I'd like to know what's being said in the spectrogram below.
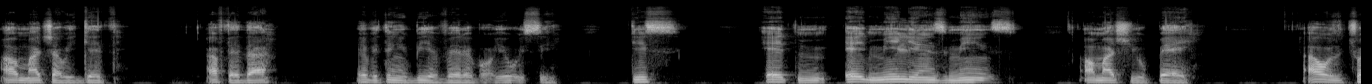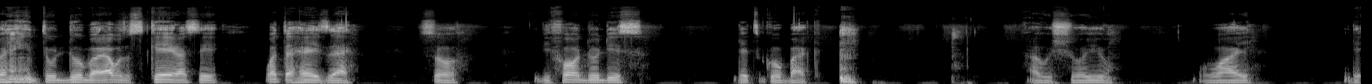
how much I will get. After that, everything will be available. You will see. This eight eight millions means how much you pay. I was trying to do, but I was scared. I said, "What the hell is that?" So before I do this, let's go back. I will show you why the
